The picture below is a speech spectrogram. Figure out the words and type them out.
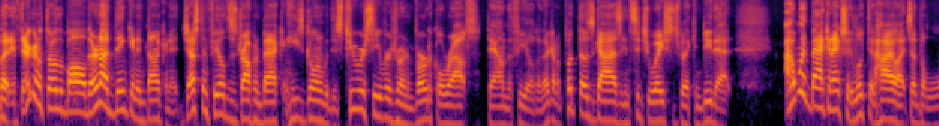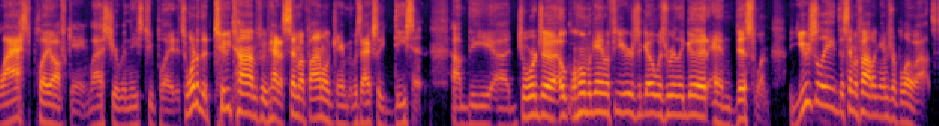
But if they're going to throw the ball, they're not dinking and dunking it. Justin Fields is dropping back and he's going with his two receivers running vertical routes down the field. And they're going to put those guys in situations where they can do that. I went back and actually looked at highlights of the last playoff game last year when these two played. It's one of the two times we've had a semifinal game that was actually decent. Um, the uh, Georgia Oklahoma game a few years ago was really good, and this one. Usually the semifinal games are blowouts.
